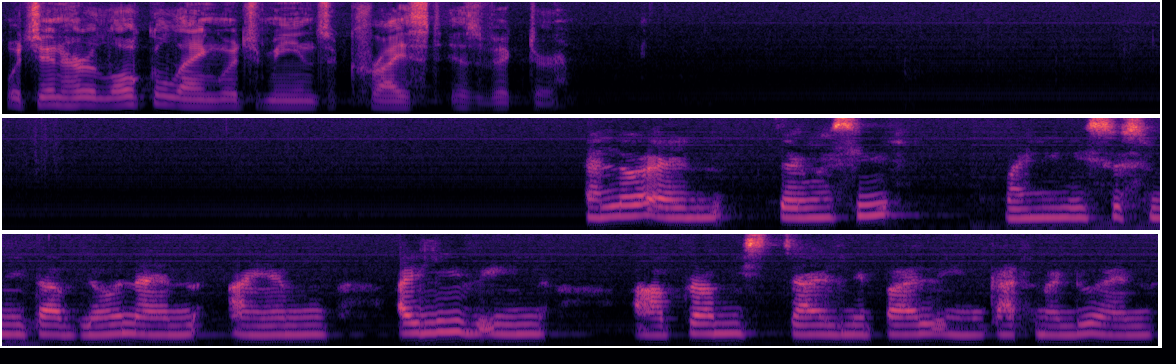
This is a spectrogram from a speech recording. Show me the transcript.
which in her local language means Christ is victor. Hello and Jayamashi. My name is Susmita Blon and I am I live in uh, Promise Child Nepal in Kathmandu and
